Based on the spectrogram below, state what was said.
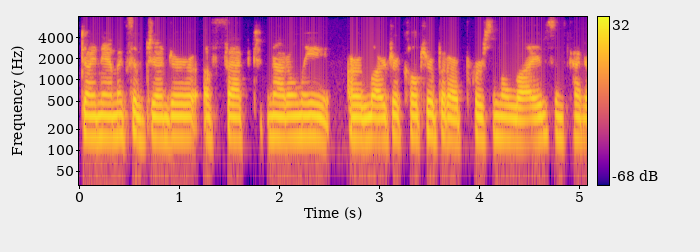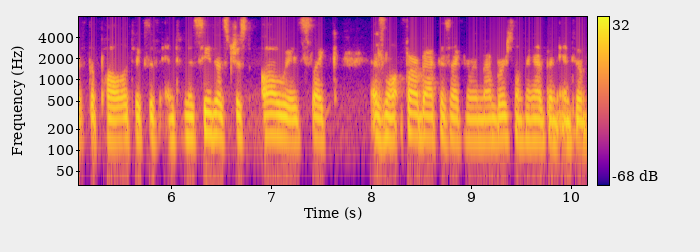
dynamics of gender affect not only our larger culture but our personal lives and kind of the politics of intimacy. That's just always like as long, far back as I can remember, something I've been into.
